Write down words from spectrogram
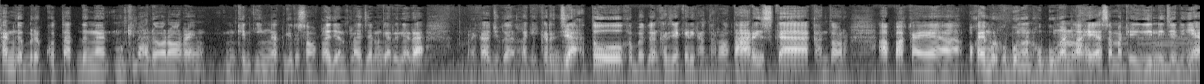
kan nggak berkutat dengan mungkin ada orang-orang yang mungkin ingat gitu sama pelajaran-pelajaran gara-gara mereka juga lagi kerja tuh. Kebetulan kerja kayak di kantor notaris kah kantor apa kayak pokoknya berhubungan-hubungan lah ya sama kayak gini. Jadinya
